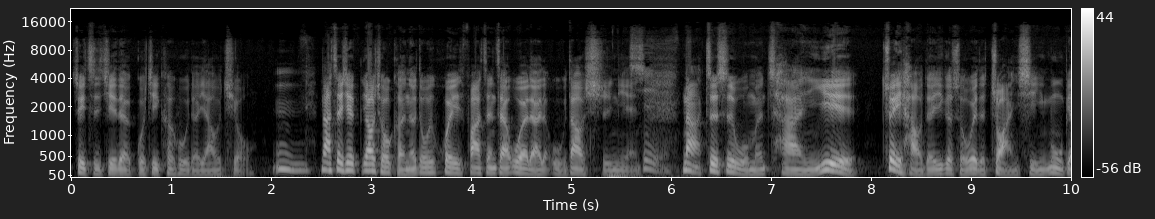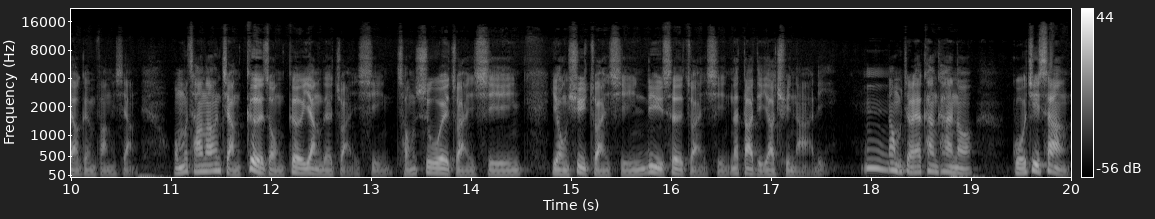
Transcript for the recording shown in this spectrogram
最直接的国际客户的要求，嗯，那这些要求可能都会发生在未来的五到十年。是，那这是我们产业最好的一个所谓的转型目标跟方向。我们常常讲各种各样的转型，从数位转型、永续转型、绿色转型，那到底要去哪里？嗯，那我们就来看看哦，国际上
